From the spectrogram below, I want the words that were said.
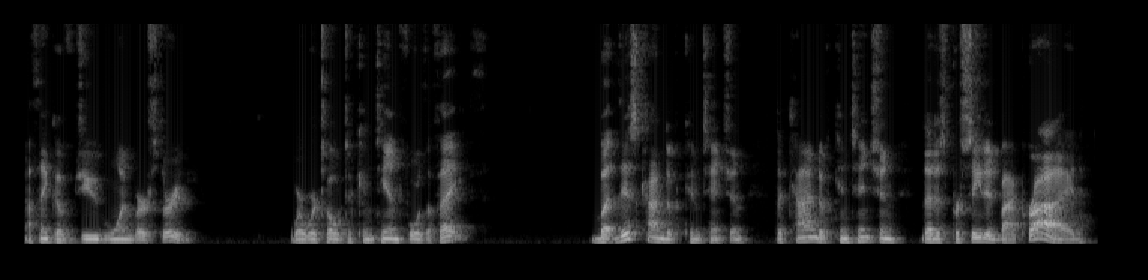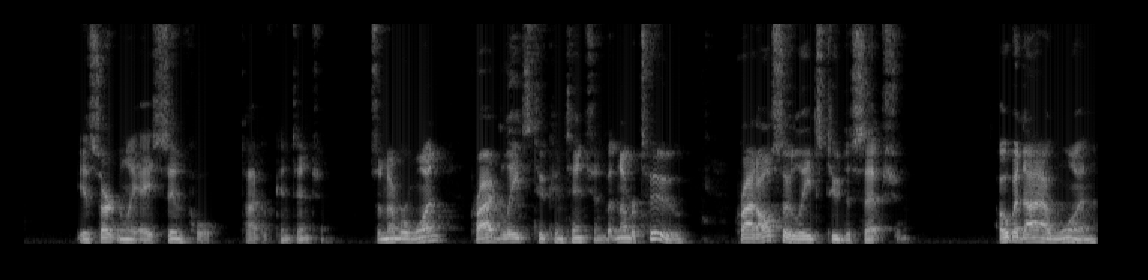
I think of Jude 1 verse 3, where we're told to contend for the faith. But this kind of contention, the kind of contention that is preceded by pride, is certainly a sinful type of contention. So, number one, pride leads to contention. But number two, pride also leads to deception. Obadiah 1,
